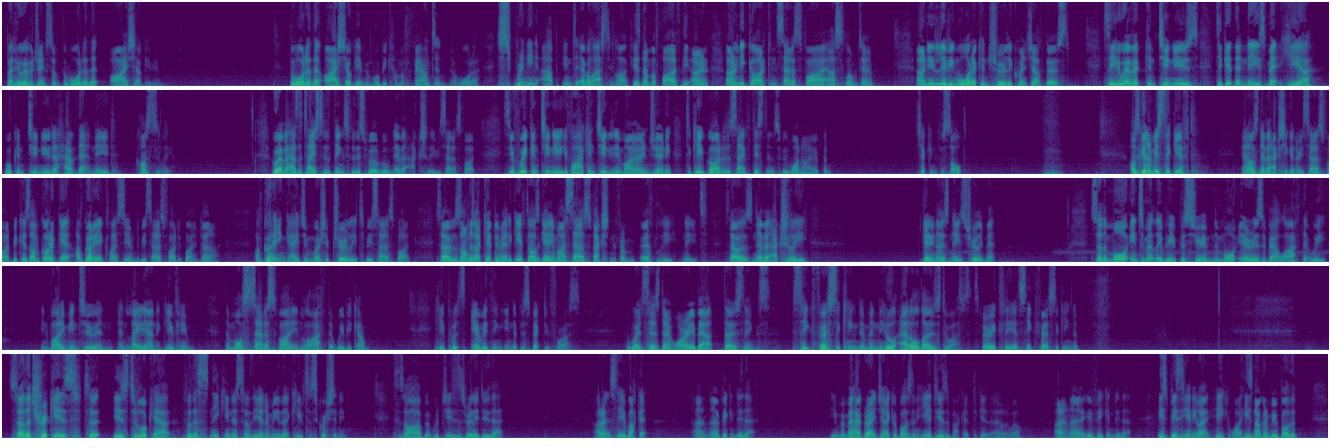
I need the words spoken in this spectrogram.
But whoever drinks of the water that I shall give him, the water that I shall give him will become a fountain of water springing up into everlasting life. Here's number five. The own, only God can satisfy us long term. Only living water can truly quench our thirst. See, whoever continues to get their needs met here will continue to have that need constantly. Whoever has a taste of the things for this world will never actually be satisfied. See, if we continue, if I continued in my own journey to keep God at a safe distance with one eye open, checking for salt, I was going to miss the gift, and I was never actually going to be satisfied because I've got to get I've got to get close to Him to be satisfied by Him, don't I? I've got to engage in worship truly to be satisfied. So as long as I kept Him at a gift, I was getting my satisfaction from earthly needs. So I was never actually getting those needs truly met. So the more intimately we pursue Him, the more areas of our life that we invite Him into and, and lay down and give Him, the more satisfied in life that we become. He puts everything into perspective for us. The word says, don't worry about those things. Seek first the kingdom, and He'll add all those to us. It's very clear. Seek first the kingdom. So the trick is to is to look out for the sneakiness of the enemy that keeps us questioning. He says, "Oh, but would Jesus really do that? I don't see a bucket. I don't know if he can do that. You remember how great Jacob was, and he had to use a bucket to get out of the well. I don't know if he can do that. He's busy anyway. He, well, he's not going to be bothered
